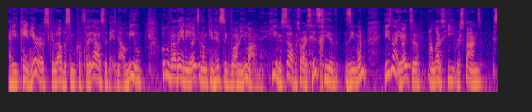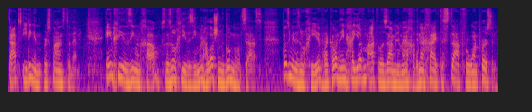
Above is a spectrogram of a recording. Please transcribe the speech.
and he can't hear us, now he himself, as far as his chiv zimun, he's not yaitza unless he responds, stops eating and responds to them. Ein chiv zimun chal, so there's no chiv zimun. Halashim megum gmotzas doesn't mean there's no chiv. They're not chayiv to stop for one person,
